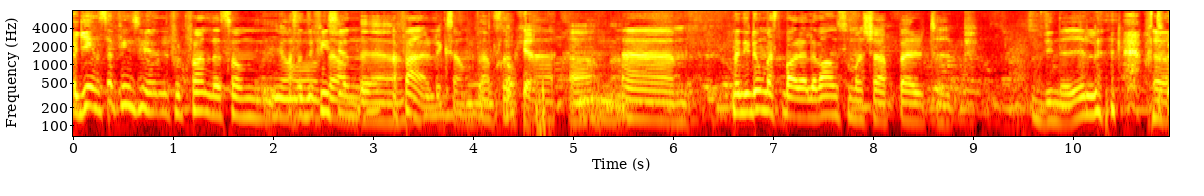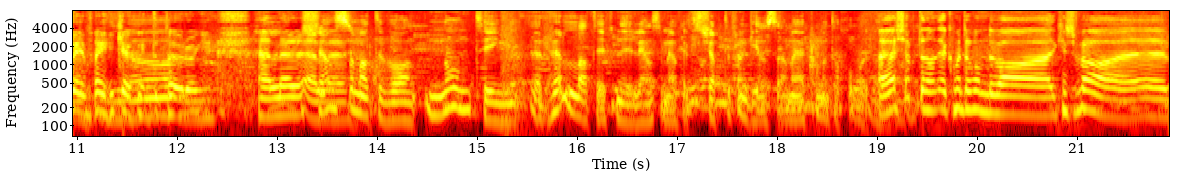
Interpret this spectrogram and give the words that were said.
Ginsa finns ju fortfarande som, Ja, alltså det finns ju en webb, eh, affär liksom. webbshop. Så att, Okej. eh, ehm, men det är nog mest bara relevans om man köper typ vinyl. Och då är man ju kanske Ja. inte purung heller. Det eller... känns som att det var någonting relativt nyligen som jag faktiskt köpte från Ginsa, men jag kommer inte ihåg. Ja, jag köpte någon, jag kommer inte ihåg om det var, det kanske var eh,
